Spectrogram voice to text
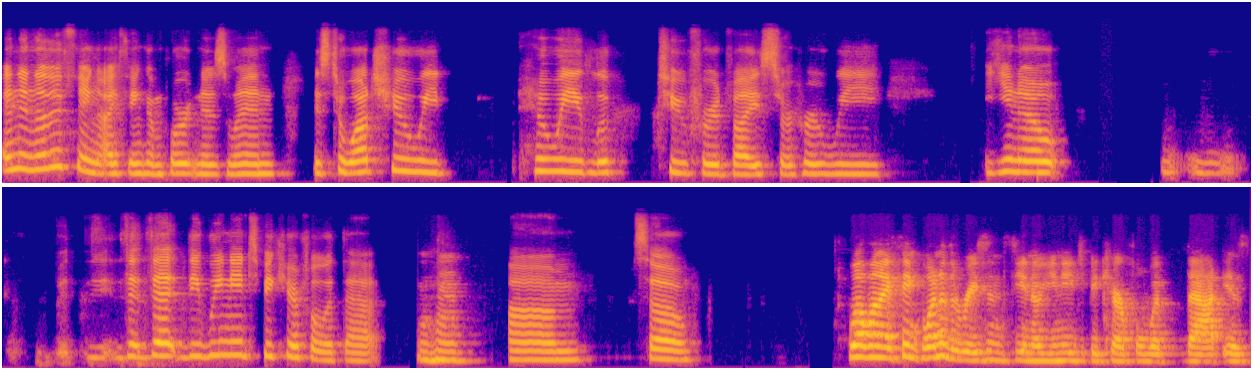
And another thing i think important is when is to watch who we who we look to for advice or who we, you know, that, that we need to be careful with that. Mm-hmm. Um, so. Well, and I think one of the reasons, you know, you need to be careful with that is,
